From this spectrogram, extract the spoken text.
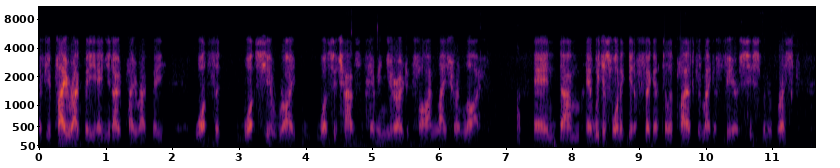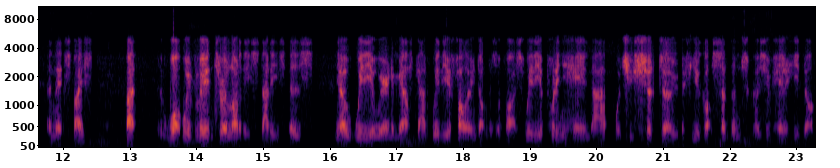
if you play rugby and you don't play rugby, what's the what's your right? What's your chance of having neuro decline later in life? And um, and we just want to get a figure so the players can make a fair assessment of risk in that space. What we've learned through a lot of these studies is, you know, whether you're wearing a mouth guard, whether you're following doctor's advice, whether you're putting your hand up, which you should do if you've got symptoms because you've had a head knock,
